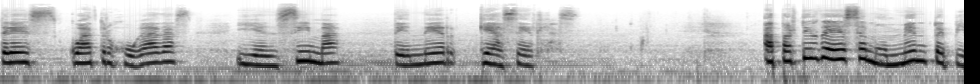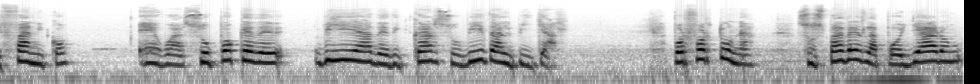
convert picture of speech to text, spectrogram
tres, cuatro jugadas y encima tener que hacerlas. A partir de ese momento epifánico, Ewa supo que debía dedicar su vida al billar. Por fortuna, sus padres la apoyaron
